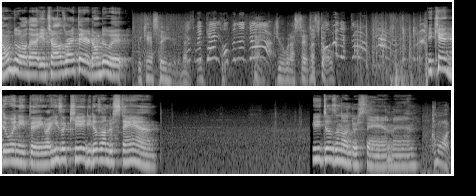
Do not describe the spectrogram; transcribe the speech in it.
Don't do all that. Your child's right there. Don't do it. We can't stay here tonight. Yes, we can. Open the door. You hear what I said? Let's go. Open the door. Ah. He can't do anything. Like, he's a kid. He doesn't understand. He doesn't understand, man. Come on.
